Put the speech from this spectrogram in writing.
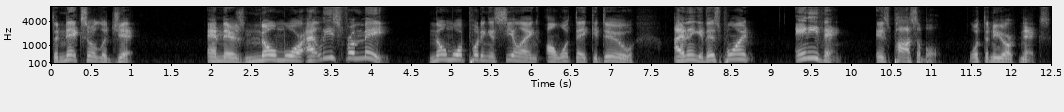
The Knicks are legit. And there's no more, at least from me, no more putting a ceiling on what they could do. I think at this point, anything is possible with the New York Knicks.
